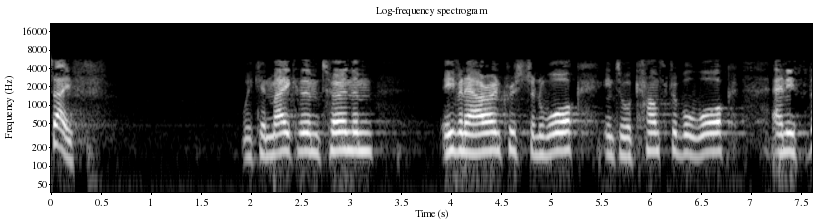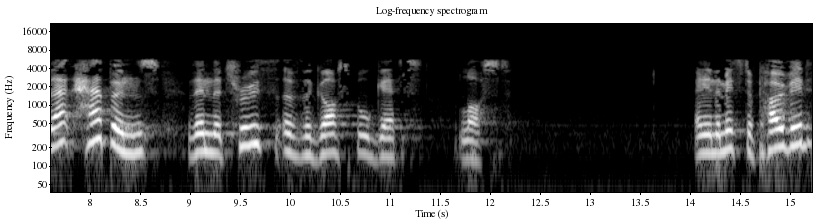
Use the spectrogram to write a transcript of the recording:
safe. We can make them, turn them, even our own Christian walk, into a comfortable walk. And if that happens, then the truth of the gospel gets lost. And in the midst of COVID,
